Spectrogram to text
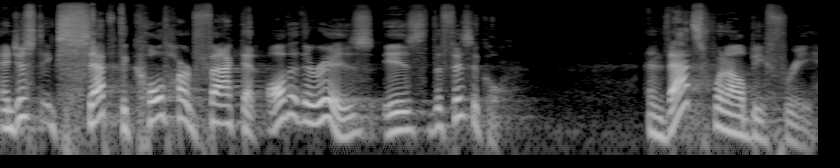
and just accept the cold hard fact that all that there is is the physical. And that's when I'll be free.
